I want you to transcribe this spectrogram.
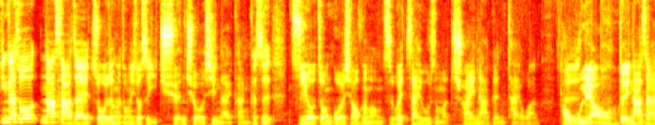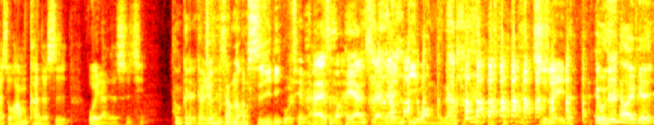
应该说，NASA 在做任何东西都是以全球性来看，可是只有中国的小粉红只会在乎什么 China 跟台湾，好无聊哦。对 NASA 来说，他们看的是未来的事情。他们感觉感觉很像那种世纪帝国前面还在什么黑暗时代，人家已经帝王了这样之类的。哎、欸，我最近看到一篇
